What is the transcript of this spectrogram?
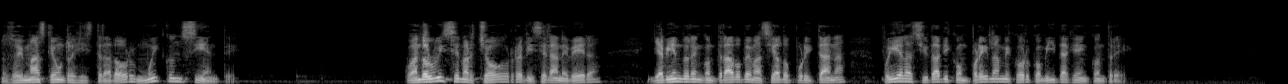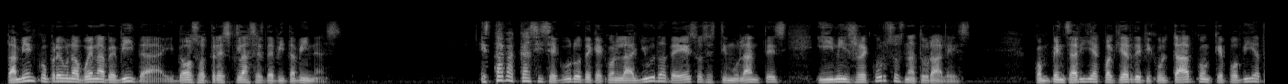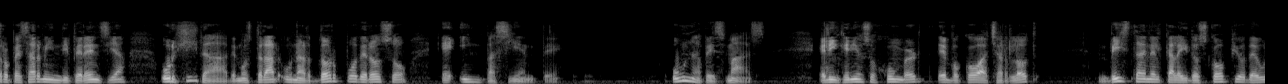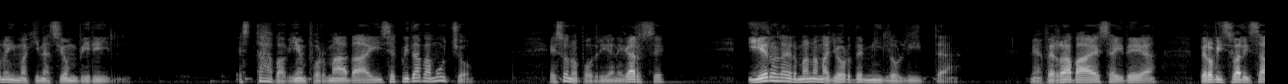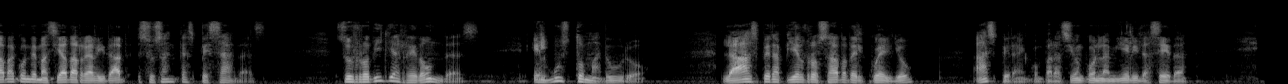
No soy más que un registrador muy consciente. Cuando Luis se marchó, revisé la nevera, y habiéndola encontrado demasiado puritana, fui a la ciudad y compré la mejor comida que encontré. También compré una buena bebida y dos o tres clases de vitaminas. Estaba casi seguro de que con la ayuda de esos estimulantes y mis recursos naturales, compensaría cualquier dificultad con que podía tropezar mi indiferencia, urgida a demostrar un ardor poderoso e impaciente. Una vez más, el ingenioso Humbert evocó a Charlotte, vista en el caleidoscopio de una imaginación viril. Estaba bien formada y se cuidaba mucho. Eso no podría negarse. Y era la hermana mayor de mi Lolita. Me aferraba a esa idea, pero visualizaba con demasiada realidad sus ancas pesadas, sus rodillas redondas, el busto maduro, la áspera piel rosada del cuello, áspera en comparación con la miel y la seda,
